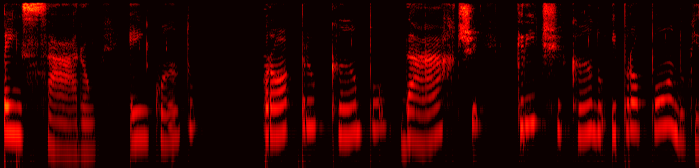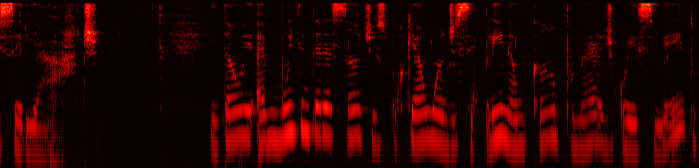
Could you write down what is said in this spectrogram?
pensaram enquanto próprio campo da arte, criticando e propondo o que seria a arte. Então é muito interessante isso, porque é uma disciplina, é um campo né, de conhecimento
